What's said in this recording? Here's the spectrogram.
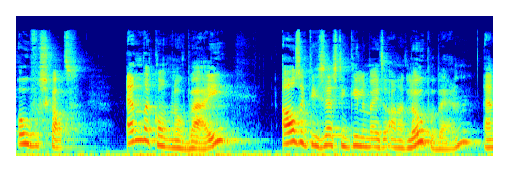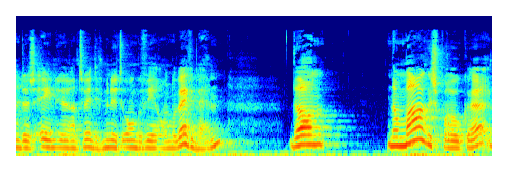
overschat. En er komt nog bij, als ik die 16 kilometer aan het lopen ben, en dus 1 uur en 20 minuten ongeveer onderweg ben, dan normaal gesproken,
